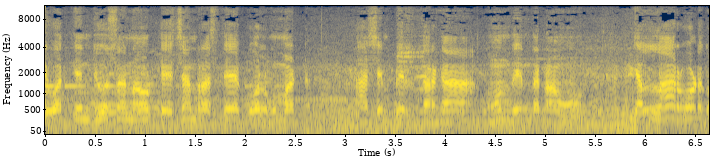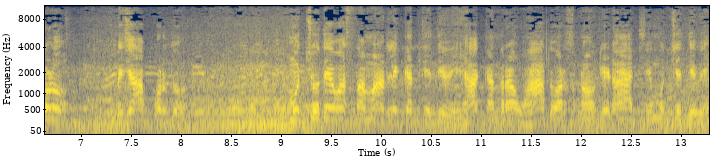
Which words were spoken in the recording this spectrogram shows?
ಇವತ್ತಿನ ದಿವಸ ನಾವು ಟೇಷನ್ ರಸ್ತೆ ಗೋಲ್ಗುಮ್ಮಟ್ ಆಸಿಂಪಿರ್ ದರ್ಗಾ ಮುಂದಿಂದ ನಾವು ಎಲ್ಲ ರೋಡ್ಗಳು ಬಿಜಾಪುರದು ಮುಚ್ಚು ದೇವಸ್ಥಾನ ಮಾಡ್ಲಿಕ್ಕತ್ತಿದ್ದೀವಿ. ಯಾಕಂದ್ರೆ ವಾದ ವರ್ಷ ನಾವು ಗಿಡ ಹಚ್ಚಿ ಮುಚ್ಚಿದ್ದೀವಿ.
